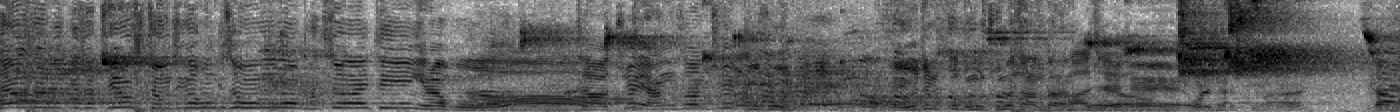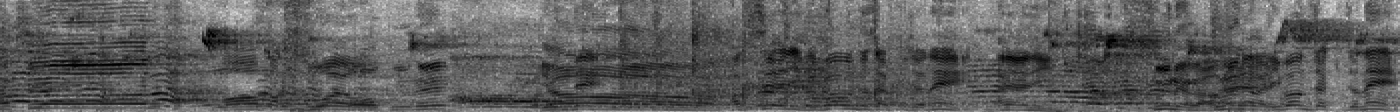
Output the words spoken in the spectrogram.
최양선님께서 최영수, 정지가, 홍기성, 홍인원, 박수현 화이팅이라고. 아. 자, 최양선, 최규손. 네, 요즘 또 너무 존나 잘한다는데. 맞아요. 네, 오래 잘했지만. 자, 박수현. 와, 박수 어, 좋아요. 구윤회. 야. 근데 박수현이 리바운드 잡기 전에 아니 아니 구윤회가. 구현애가 리바운드 잡기 전에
